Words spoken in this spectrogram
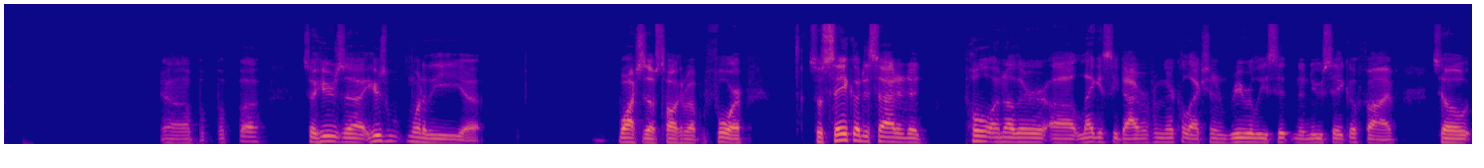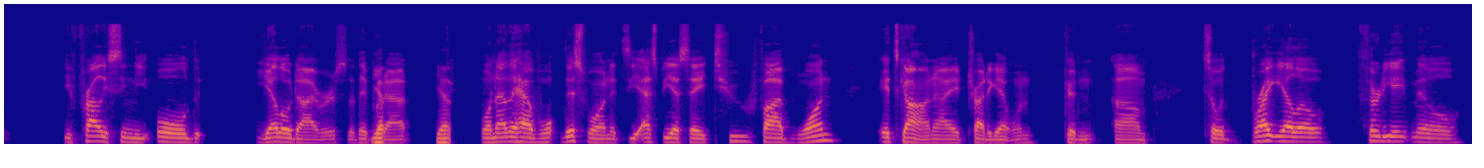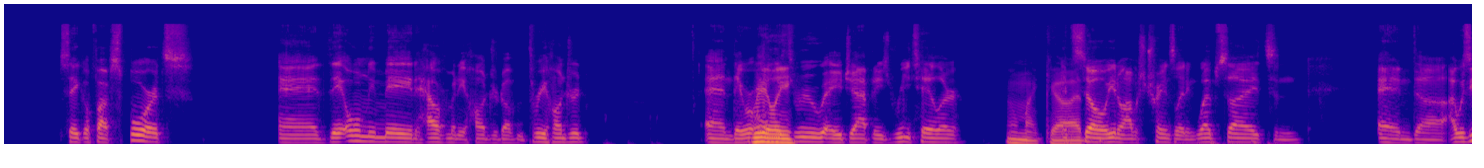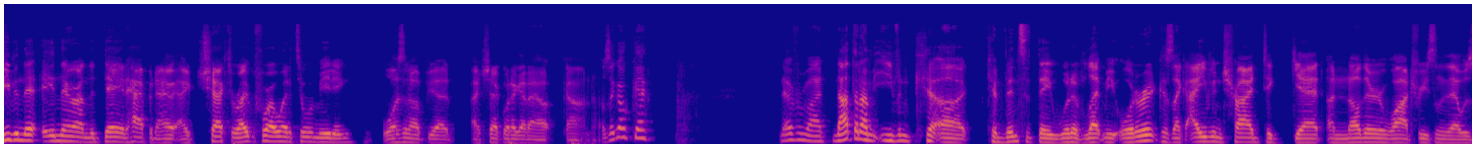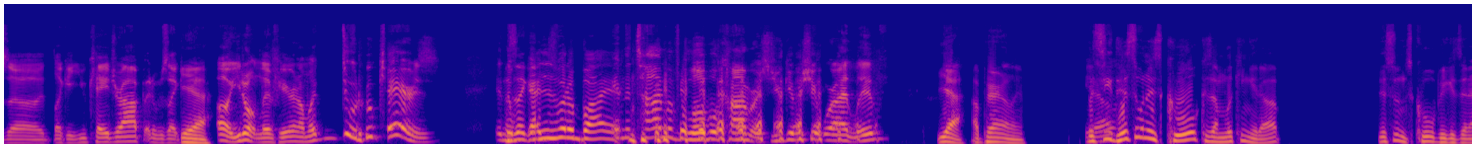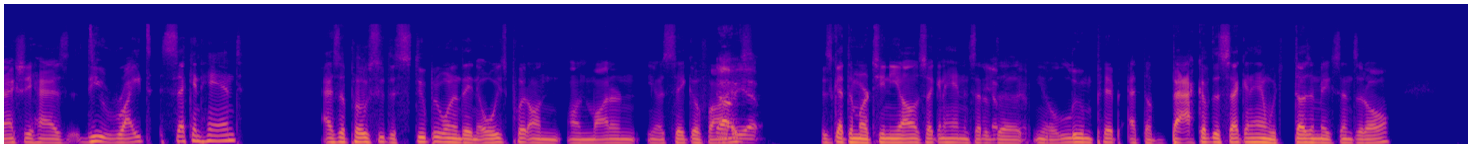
Uh, bu- bu- bu- so here's uh here's one of the uh, watches I was talking about before. So Seiko decided to pull another uh, legacy diver from their collection and re-release it in the new Seiko Five. So you've probably seen the old yellow divers that they put Yep. out. Well, now they have this one. It's the SBSA two five one. It's gone. I tried to get one, couldn't. Um, so bright yellow, thirty eight mil Seiko 5 Sports, and they only made however many hundred of them, 300. And they were Really? only through a Japanese retailer. oh my And god so, you know, I was translating websites and And uh, I was even there, in there on the day it happened. I, I checked right before I went into a meeting. Wasn't up yet. I checked when I got out. Gone. I was like, okay, never mind. Not that I'm even uh, convinced that they would have let me order it because like I even tried to get another watch recently that was a like a UK drop and it was like, Yeah. oh, you don't live here, and I'm like, dude, who cares? In It's like I just want to buy it. in the time of global commerce, you give a shit where I live. yeah, apparently. you But see, this one is cool because I'm looking it up. This one's cool because it actually has the right second hand, as opposed to the stupid one that they always put on on modern, you know, Seiko oh, fives. oh yeah, It's got the Martini olive second hand instead of Yep, the yep. you know loom pip at the back of the second hand, which doesn't make sense at all.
